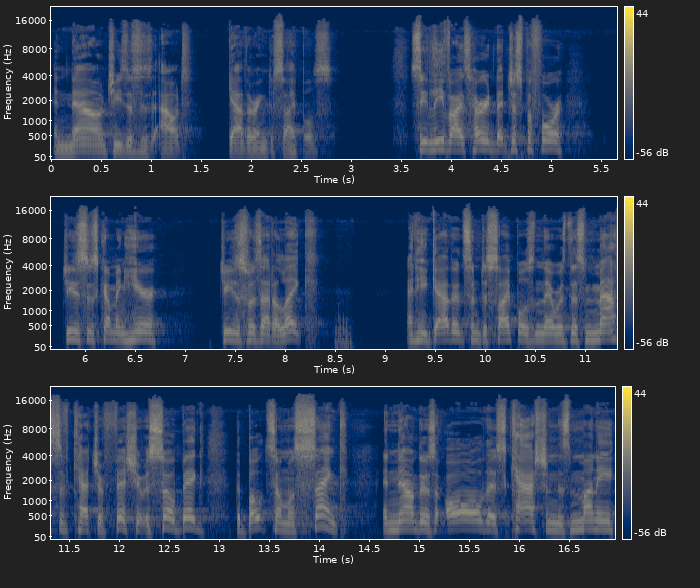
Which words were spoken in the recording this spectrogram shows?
And now Jesus is out gathering disciples. See, Levi's heard that just before Jesus is coming here, Jesus was at a lake and he gathered some disciples, and there was this massive catch of fish. It was so big, the boats almost sank. And now there's all this cash and this money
